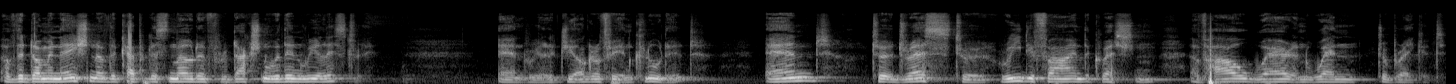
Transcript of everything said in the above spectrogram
of the domination of the capitalist mode of production within real history, and real geography included, and to address, to redefine the question of how, where, and when to break it.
